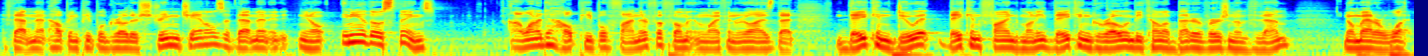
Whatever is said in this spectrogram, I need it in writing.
if that meant helping people grow their streaming channels, if that meant you know any of those things, I wanted to help people find their fulfillment in life and realize that they can do it, they can find money, they can grow and become a better version of them no matter what.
